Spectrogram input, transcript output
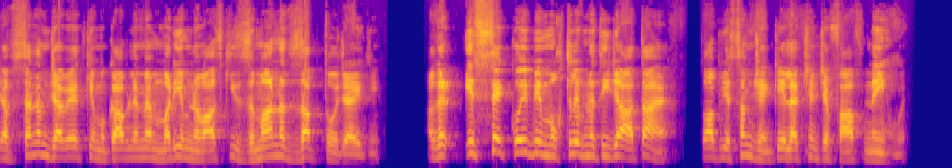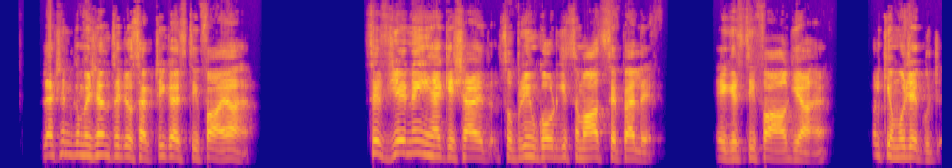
जब सनम जावेद के मुकाबले में मरीम नवाज़ की जमानत जब्त हो जाएगी। अगर इससे कोई भी मुख्तलिफ़ नतीजा आता है तो आप ये समझें कि इलेक्शन शफाफ नहीं हुए। इलेक्शन कमीशन से जो सेक्रेटरी का इस्तीफ़ा आया है सिर्फ़ ये नहीं है कि शायद सुप्रीम कोर्ट की समाज से पहले एक इस्तीफ़ा आ गया है, बल्कि मुझे कुछ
